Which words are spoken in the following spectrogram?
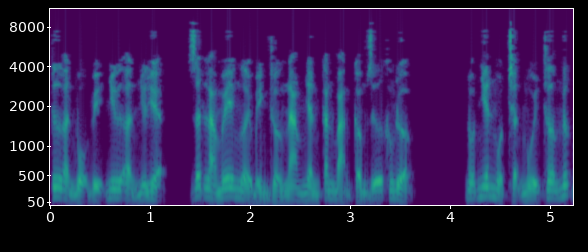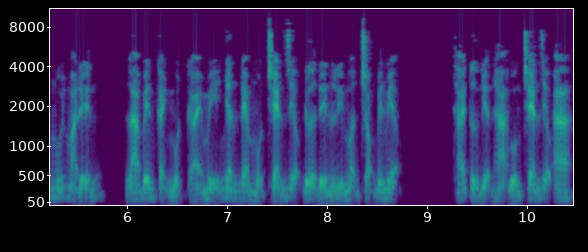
tư ẩn bộ vị như ẩn như hiện rất là mê người bình thường nam nhân căn bản cầm giữ không được đột nhiên một trận mùi thơm nước mũi mà đến là bên cạnh một cái mỹ nhân đem một chén rượu đưa đến lý mẫn trọng bên miệng thái tử điện hạ uống chén rượu a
